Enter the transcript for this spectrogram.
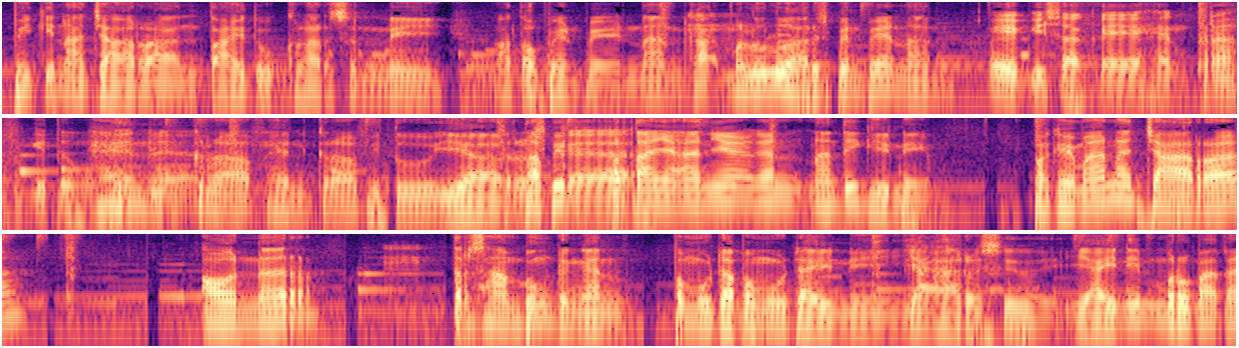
bikin acara entah itu gelar seni atau band-bandan gak melulu harus band-bandan. Eh, bisa kayak handcraft gitu mungkin ya. handcraft handcraft itu iya. Terus tapi kayak- pertanyaannya kan nanti gini bagaimana cara owner tersambung dengan pemuda-pemuda ini yang Ya. harus itu. Ya ini merupakan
